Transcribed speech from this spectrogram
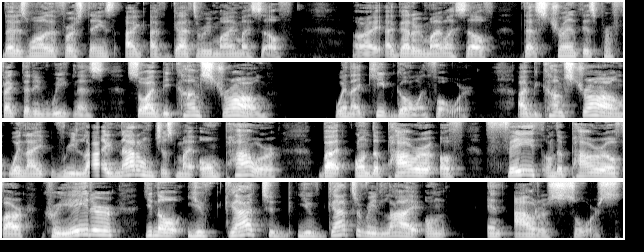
that is one of the first things I, have got to remind myself. All right, I've got to remind myself that strength is perfected in weakness. So I become strong when I keep going forward. I become strong when I rely not on just my own power, but on the power of faith, on the power of our creator, you know you've got to you've got to rely on an outer source.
